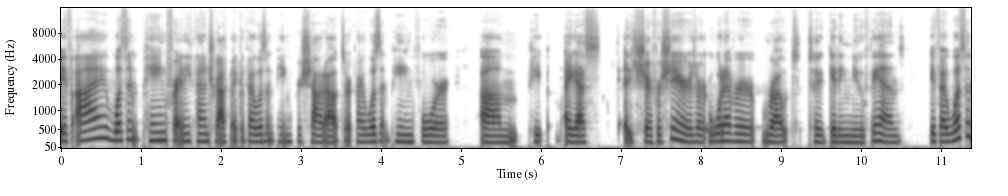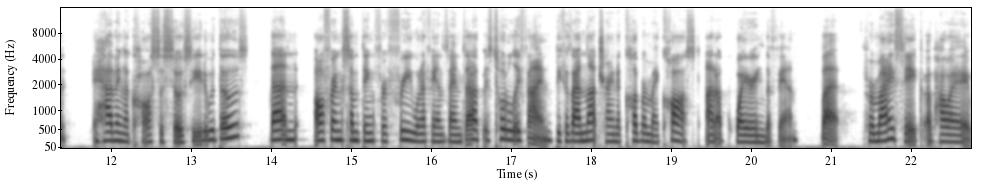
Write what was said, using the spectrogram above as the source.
if I wasn't paying for any kind of traffic, if I wasn't paying for shout outs or if I wasn't paying for um pay, I guess uh, share for shares or whatever route to getting new fans, if I wasn't having a cost associated with those, then offering something for free when a fan signs up is totally fine because I'm not trying to cover my cost on acquiring the fan. But for my sake of how I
